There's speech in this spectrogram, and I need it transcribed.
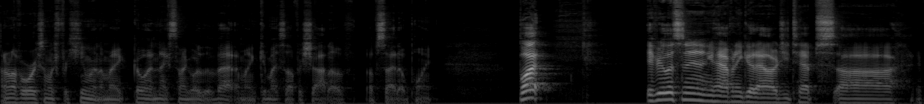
I don't know if it works so much for human. I might go in next time I go to the vet. I might give myself a shot of of Cytopoint. But if you're listening and you have any good allergy tips, uh, if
